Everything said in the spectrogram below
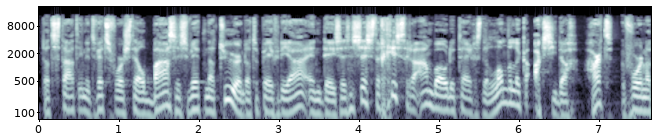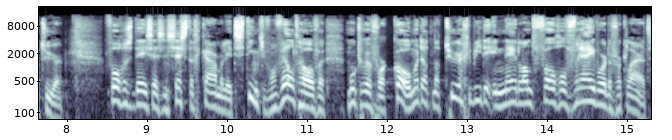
Dat staat in het wetsvoorstel Basiswet Natuur dat de PvdA en D66 gisteren aanboden tijdens de landelijke actiedag Hart voor Natuur. Volgens D66-Kamerlid Stientje van Veldhoven moeten we voorkomen dat natuurgebieden in Nederland vogelvrij worden verklaard.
